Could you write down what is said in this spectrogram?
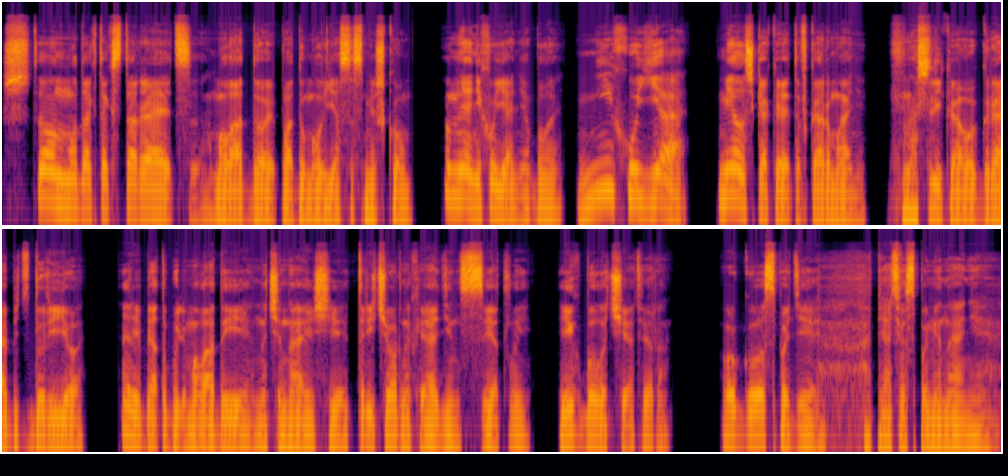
Что он мудак так старается, молодой, подумал я со смешком. У меня нихуя не было. Нихуя. Мелочь какая-то в кармане. Нашли кого грабить, дурьё. Ребята были молодые, начинающие, три черных и один светлый. Их было четверо. О, господи, опять воспоминания.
